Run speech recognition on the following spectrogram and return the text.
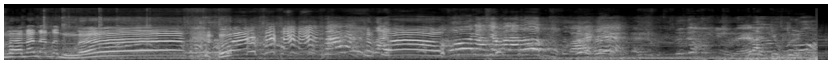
Nah, nah, nah, nah, nah. Wow. Wow. Oh, nasi apa larut? Lagi. Lagi.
